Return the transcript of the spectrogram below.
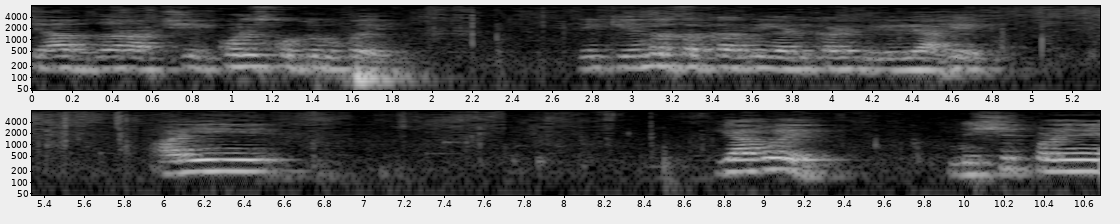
चार हजार आठशे एकोणीस कोटी रुपये हे केंद्र सरकारने या ठिकाणी दिलेले आहे. आणि यामुळे निश्चितपणे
